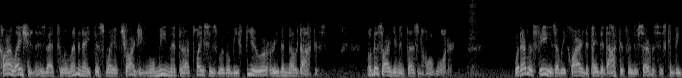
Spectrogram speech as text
correlation is that to eliminate this way of charging will mean that there are places where there'll be fewer or even no doctors. Well, this argument doesn't hold water. Whatever fees are required to pay the doctor for their services can be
